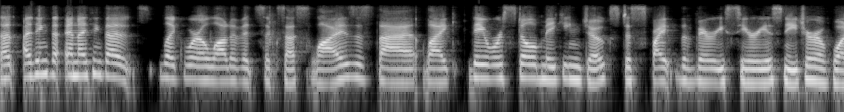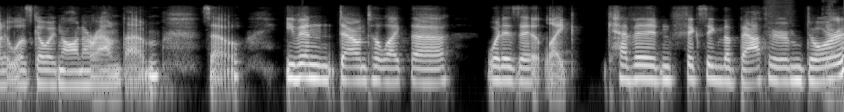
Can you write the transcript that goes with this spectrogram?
Either. That I think that, and I think that's like where a lot of its success lies is that like they were still making jokes despite the very serious nature of what it was going on around them. So even down to like the what is it like Kevin fixing the bathroom door?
